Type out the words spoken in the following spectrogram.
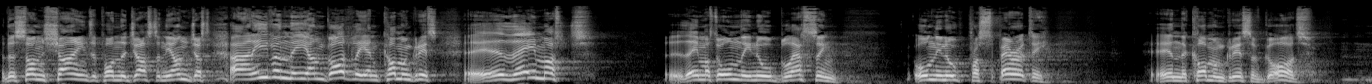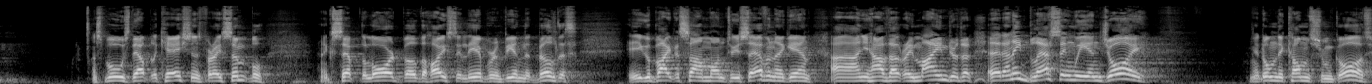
The sun shines upon the just and the unjust, and even the ungodly in common grace, uh, they must, they must only know blessing, only know prosperity in the common grace of God. I suppose the application is very simple. Except the Lord build the house, they labour in vain that build it. You go back to Psalm 127 again, and you have that reminder that, that any blessing we enjoy, it only comes from God.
